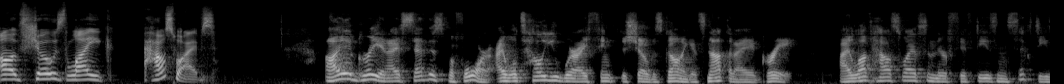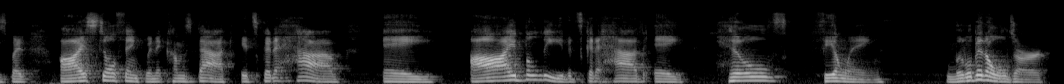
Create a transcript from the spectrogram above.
of shows like Housewives. I agree. And I've said this before. I will tell you where I think the show is going. It's not that I agree. I love housewives in their 50s and 60s, but I still think when it comes back, it's going to have a, I believe it's going to have a Hills feeling, a little bit older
